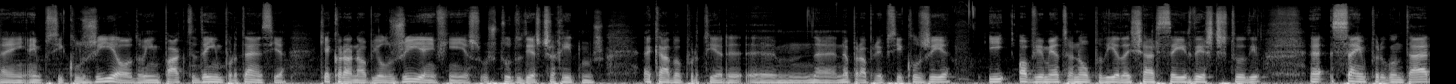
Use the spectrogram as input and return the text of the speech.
em, em, psicologia ou do impacto da importância que a cronobiologia, enfim, o estudo destes ritmos acaba por ter na, na, própria psicologia. E, obviamente, eu não podia deixar sair deste estúdio sem perguntar.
